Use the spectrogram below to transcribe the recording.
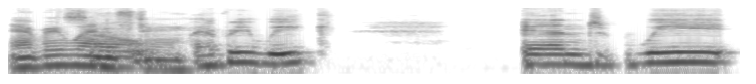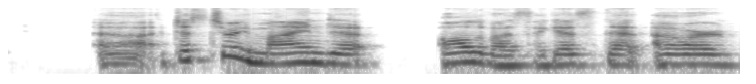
every So, Wednesday. every week, and we uh, just to remind uh, all of us, I guess that our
